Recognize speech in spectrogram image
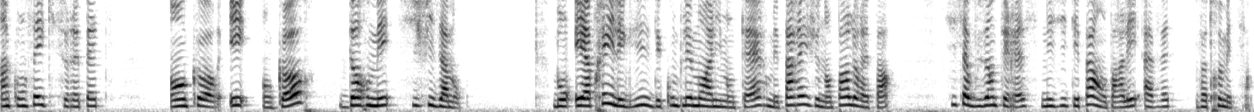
un conseil qui se répète encore et encore, dormez suffisamment. Bon, et après, il existe des compléments alimentaires, mais pareil, je n'en parlerai pas. Si ça vous intéresse, n'hésitez pas à en parler avec votre médecin.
